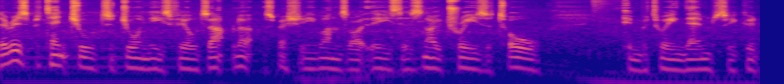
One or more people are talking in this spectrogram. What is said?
There is potential to join these fields up, look, especially ones like these. There's no trees at all in between them, so you could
